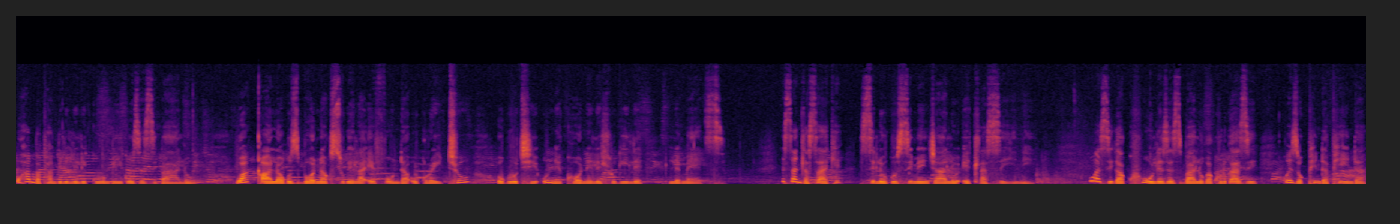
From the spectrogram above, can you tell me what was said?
uhamba phambili leli gumbi kwezezibalo. Waqala ukuzibona kusukela efunda ugrade 2 ukuthi unekhono lehlukile lemaths. Isandla sakhe siloku sime njalo eklasini. Wazi kakhulu ezezibalo kakhulukazi kwezokuphindaphinda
